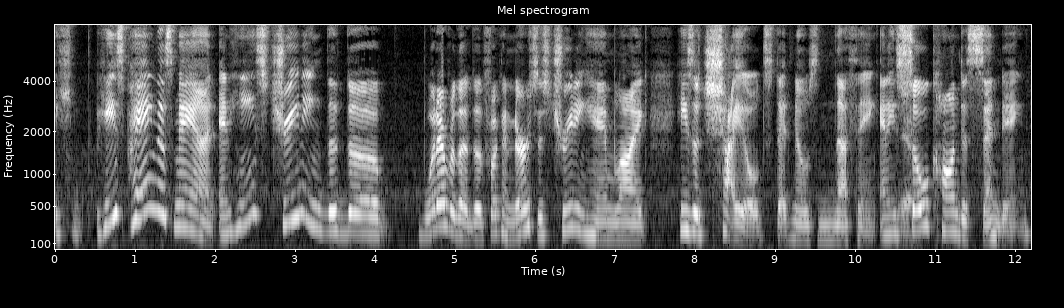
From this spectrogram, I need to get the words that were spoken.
He- he's paying this man and he's treating the the whatever the the fucking nurse is treating him like he's a child that knows nothing and he's Yeah. so condescending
